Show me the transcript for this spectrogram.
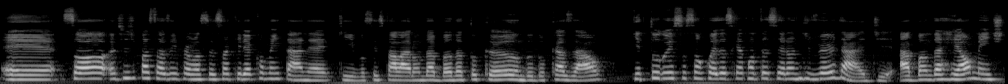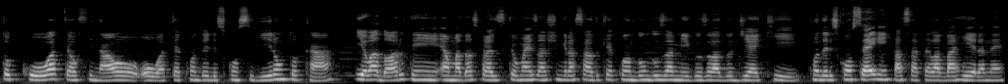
É, só, antes de passar as informações, só queria comentar, né, que vocês falaram da banda tocando, do casal que tudo isso são coisas que aconteceram de verdade. A banda realmente tocou até o final, ou até quando eles conseguiram tocar. E eu adoro, tem, é uma das frases que eu mais acho engraçado, que é quando um dos amigos lá do Jack, quando eles conseguem passar pela barreira, né?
